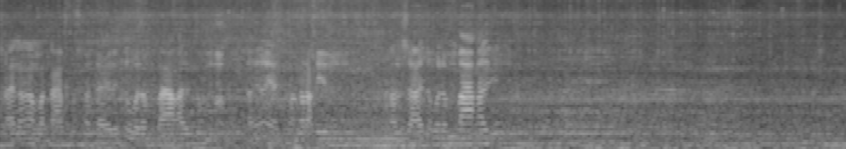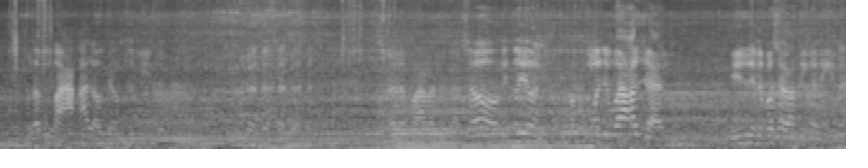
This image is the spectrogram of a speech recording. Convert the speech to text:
sana nga matapos na tayo rito walang bakal itong ano yan. Makarak yung kalsada walang bakal yun. Walang bakal huwag ganun sa dito wala para nila so ito yun. Pag kumaliwa ka dyan yun yung nilabasan natin kanina.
